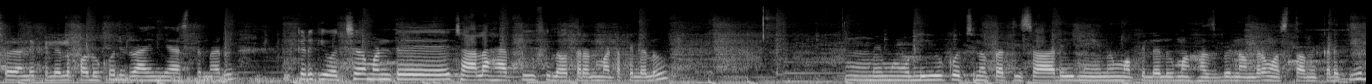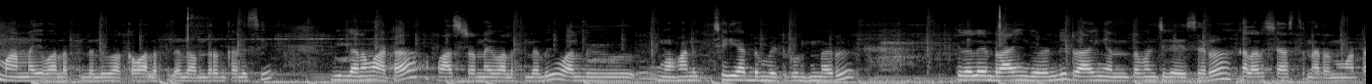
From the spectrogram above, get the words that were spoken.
చూడండి పిల్లలు పడుకొని డ్రాయింగ్ చేస్తున్నారు ఇక్కడికి వచ్చామంటే చాలా హ్యాపీ ఫీల్ అవుతారనమాట పిల్లలు. మేము లీవ్కి వచ్చిన ప్రతిసారి నేను మా పిల్లలు మా హస్బెండ్ అందరం వస్తాం ఇక్కడికి. మా అన్నయ్య వాళ్ళ పిల్లలు అక్క వాళ్ళ పిల్లలు అందరం కలిసి వీళ్ళనమాట. పాస్టర్ అన్నయ్య వాళ్ళ పిల్లలు వాళ్ళు మొహానికి చెయ్యి అడ్డం పెట్టుకుంటున్నారు. పిల్లలు డ్రాయింగ్ చూడండి. డ్రాయింగ్ ఎంత మంచిగా వేసారో కలర్స్ చేస్తున్నారనమాట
